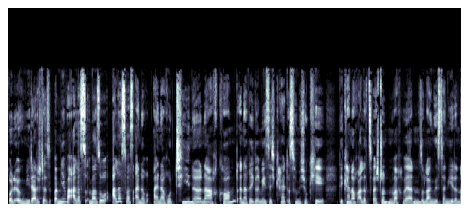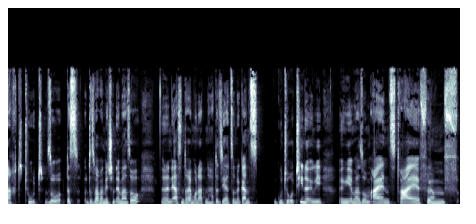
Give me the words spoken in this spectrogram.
Und irgendwie dadurch, dass bei mir war alles immer so, alles, was einer, einer Routine nachkommt, einer Regelmäßigkeit, ist für mich okay. Die kann auch alle zwei Stunden wach werden, solange sie es dann jede Nacht tut. So, das, das war bei mir schon immer so. Und in den ersten drei Monaten hatte sie halt so eine ganz gute Routine irgendwie. Irgendwie immer so um eins, drei, fünf, ja.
